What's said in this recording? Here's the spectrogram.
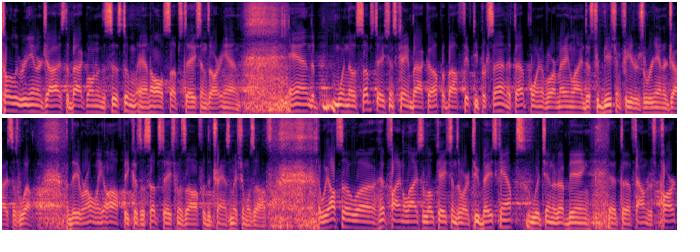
totally re-energized, the backbone of the system, and all substations are in. And when those substations came back up, about 50% at that point of our mainline distribution feeders were re-energized as well. They were only off because the substation was off or the transmission was off. We also uh, finalized the locations of our two base camps, which ended up being at uh, Founders Park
